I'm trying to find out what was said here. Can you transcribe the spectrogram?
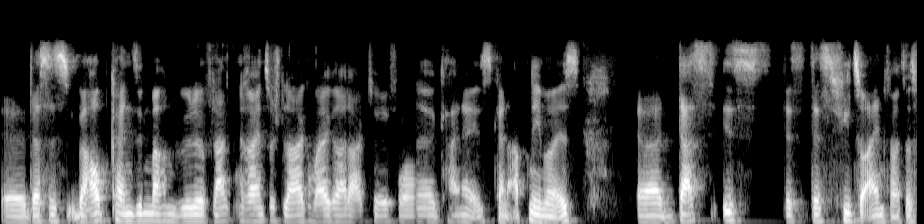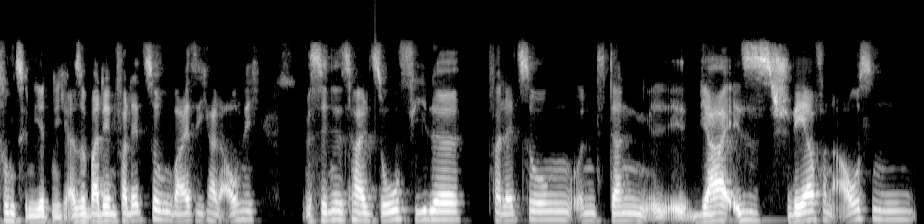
äh, dass es überhaupt keinen Sinn machen würde, Flanken reinzuschlagen, weil gerade aktuell vorne keiner ist, kein Abnehmer ist. Äh, das ist das, das ist viel zu einfach. Das funktioniert nicht. Also bei den Verletzungen weiß ich halt auch nicht. Es sind jetzt halt so viele Verletzungen und dann äh, ja ist es schwer von außen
